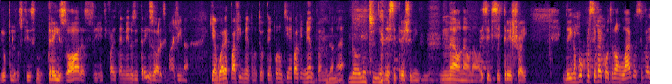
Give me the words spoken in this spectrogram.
eu pelo menos fiz em 3 horas, tem gente faz até menos de 3 horas, imagina, que agora é pavimento, no teu tempo não tinha pavimento ainda, né? Não, não tinha. nesse trecho de não não não esse, esse trecho aí daqui a pouco você vai encontrar um lago você vai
